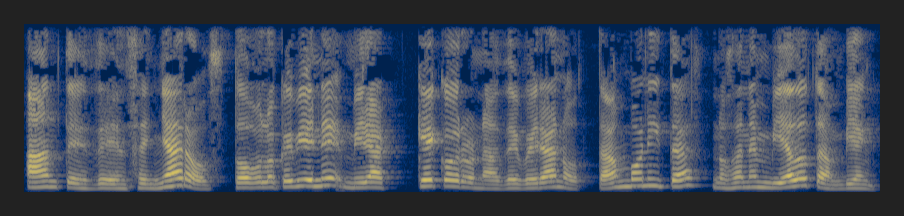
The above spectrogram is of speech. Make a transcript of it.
Antes de enseñaros todo lo que viene, mirad qué coronas de verano tan bonitas nos han enviado también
